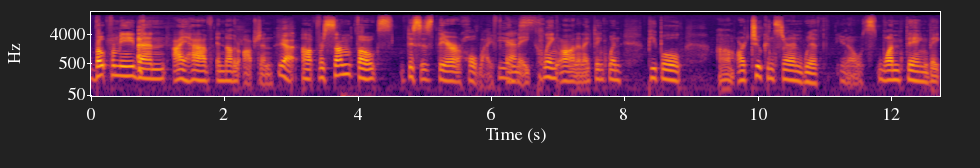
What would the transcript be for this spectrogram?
vote for me, then I have another option. Yeah. Uh, for some folks, this is their whole life, and they cling on. And I think when people um, are too concerned with you know one thing they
